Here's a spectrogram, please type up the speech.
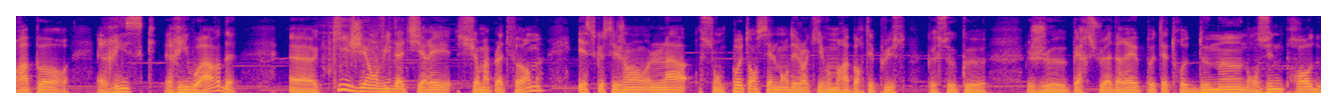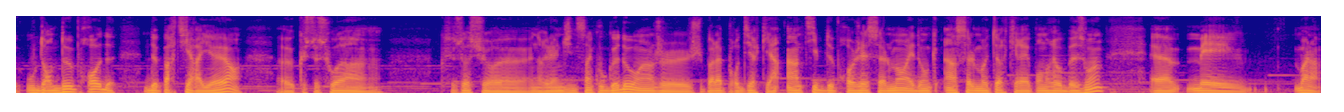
rapport risque-reward. Euh, qui j'ai envie d'attirer sur ma plateforme? Est-ce que ces gens-là sont potentiellement des gens qui vont me rapporter plus que ceux que je persuaderai peut-être demain dans une prod ou dans deux prods de partir ailleurs? Euh, Que ce soit que ce soit sur euh, Unreal Engine 5 ou Godot. Hein. Je ne suis pas là pour dire qu'il y a un type de projet seulement et donc un seul moteur qui répondrait aux besoins. Euh, mais voilà,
